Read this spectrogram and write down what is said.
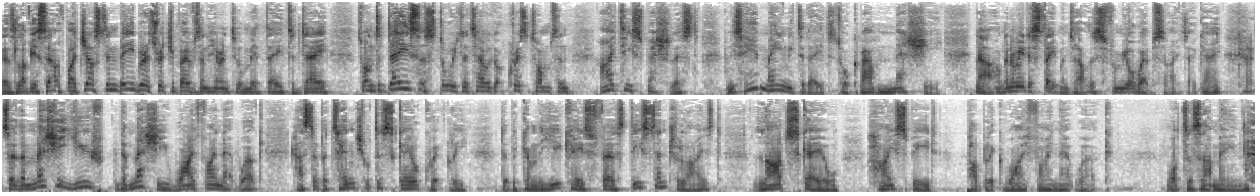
There's Love Yourself by Justin Bieber. It's Richard Beauvoisin here until midday today. So on today's story to tell, we've got Chris Thompson, IT specialist, and he's here mainly today to talk about Meshii. Now, I'm going to read a statement out. This is from your website, okay? Okay. So the Meshii, U- the Meshii Wi-Fi network has the potential to scale quickly to become the UK's first decentralized, large-scale, high-speed public Wi-Fi network. What does that mean?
